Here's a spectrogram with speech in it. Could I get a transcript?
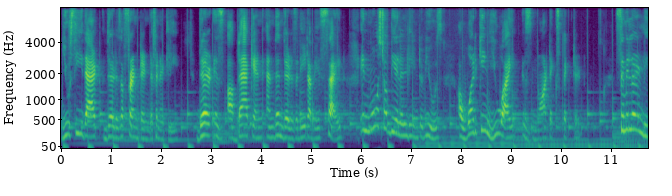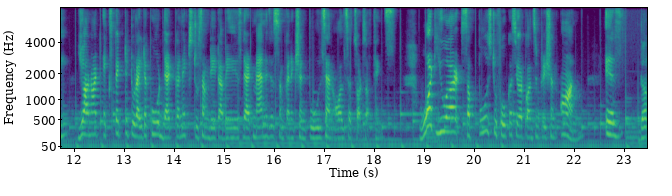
you see that there is a front end definitely. There is a back end and then there is a database side. In most of the lld interviews a working ui is not expected Similarly, you are not expected to write a code that connects to some database, that manages some connection pools and all such sorts of things. What you are supposed to focus your concentration on is the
